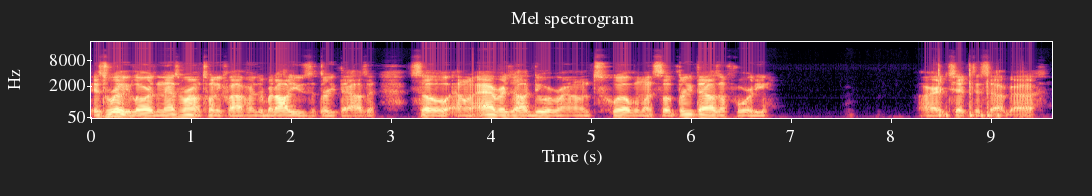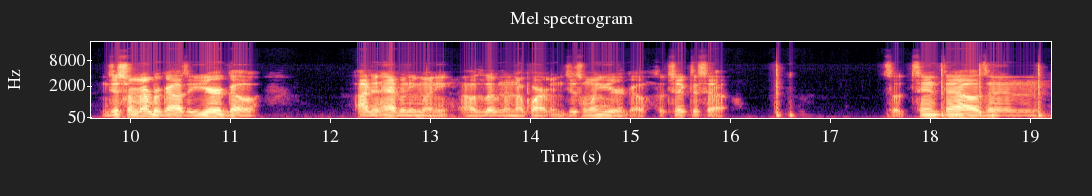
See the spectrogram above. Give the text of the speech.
it's really lower than that's around 2500 but I'll use the 3000 So on average, I'll do around 12 a month. So 3040 All right, check this out, guys. Just remember, guys, a year ago, I didn't have any money. I was living in an apartment just one year ago. So check this out. So 10,000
